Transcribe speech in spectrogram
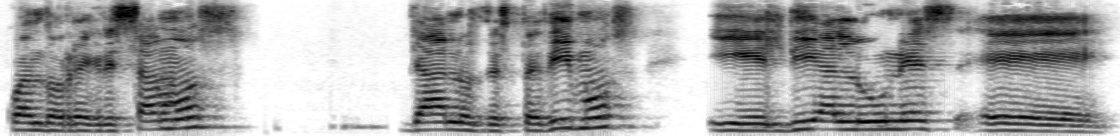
cuando regresamos, ya nos despedimos y el día lunes eh,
